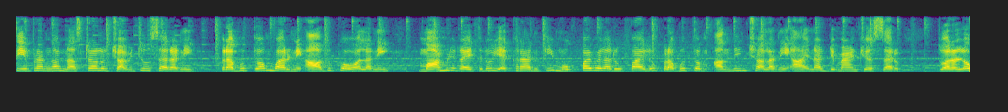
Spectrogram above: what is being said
తీవ్రంగా నష్టాలు చవిచూశారని ప్రభుత్వం వారిని ఆదుకోవాలని మామిడి రైతులు ఎకరానికి ముప్పై వేల రూపాయలు ప్రభుత్వం అందించాలని ఆయన డిమాండ్ చేశారు. త్వరలో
